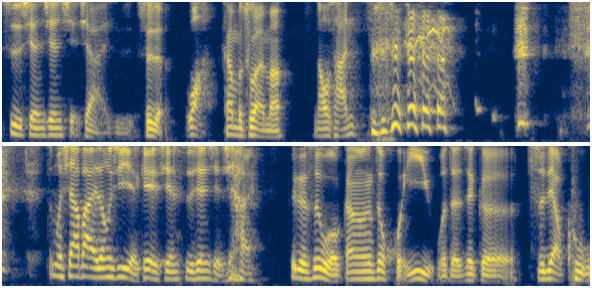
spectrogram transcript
事先先写下来，是不是？是的，哇，看不出来吗？脑残，这么瞎掰的东西也可以先事先写下来。这个是我刚刚就回忆我的这个资料库，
